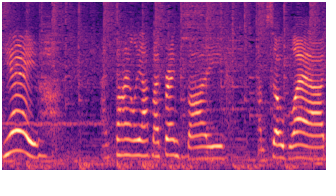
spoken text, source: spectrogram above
Yay! I'm finally off my friend's body. I'm so glad.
